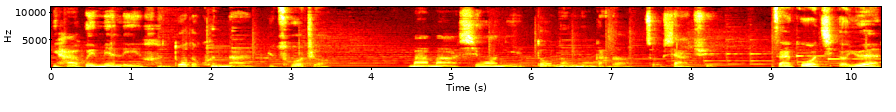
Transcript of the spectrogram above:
你还会面临很多的困难与挫折。妈妈希望你都能勇敢的走下去。再过几个月，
